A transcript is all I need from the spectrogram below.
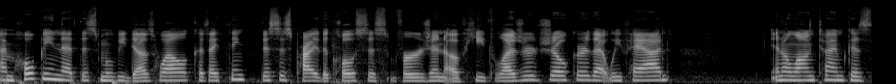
I'm hoping that this movie does well because I think this is probably the closest version of Heath Ledger's Joker that we've had in a long time. Because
